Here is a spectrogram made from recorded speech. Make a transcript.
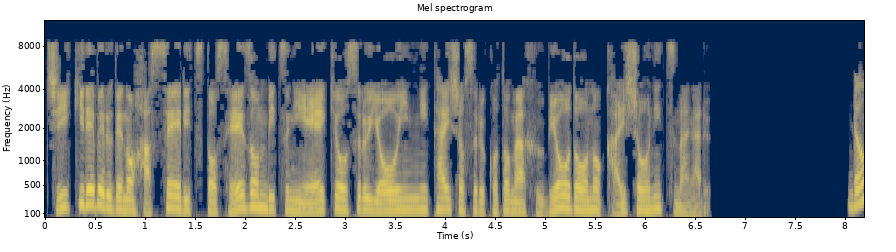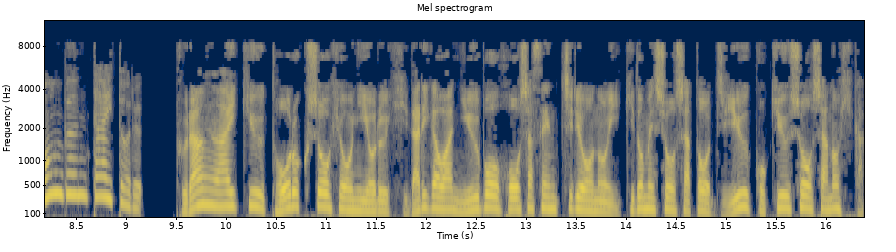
地域レベルでの発生率と生存率に影響する要因に対処することが不平等の解消につながる。論文タイトル。プラン IQ 登録商標による左側乳房放射線治療の息止め照射と自由呼吸照射の比較。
